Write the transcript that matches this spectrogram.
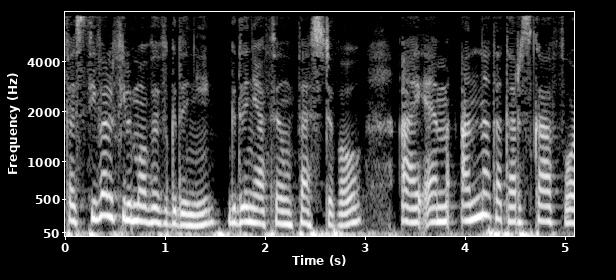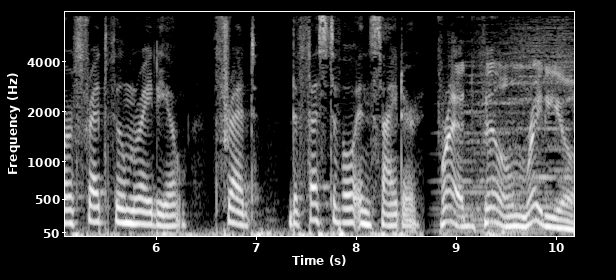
Festiwal Filmowy w Gdyni, Gdynia Film Festival, I am Anna Tatarska for Fred Film Radio. Fred, the Festival Insider. Fred Film Radio.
